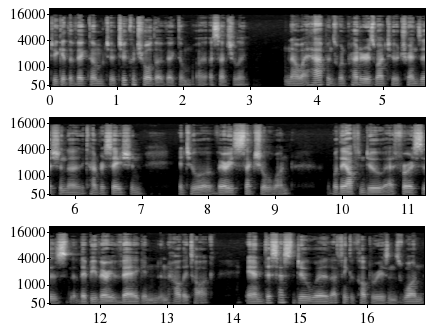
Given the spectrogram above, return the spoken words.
to get the victim to to control the victim, uh, essentially. Now, what happens when predators want to transition the conversation into a very sexual one? What they often do at first is they be very vague in, in how they talk. And this has to do with, I think, a couple reasons. One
